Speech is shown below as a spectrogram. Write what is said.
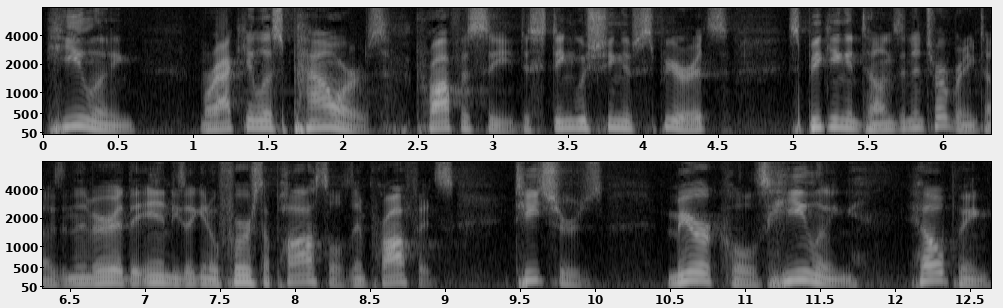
healing, miraculous powers, prophecy, distinguishing of spirits, speaking in tongues and interpreting tongues. And then very at the end, he's like you know first apostles, then prophets, teachers, miracles, healing, helping,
